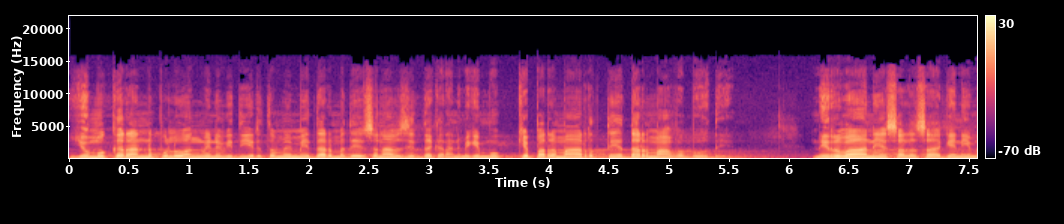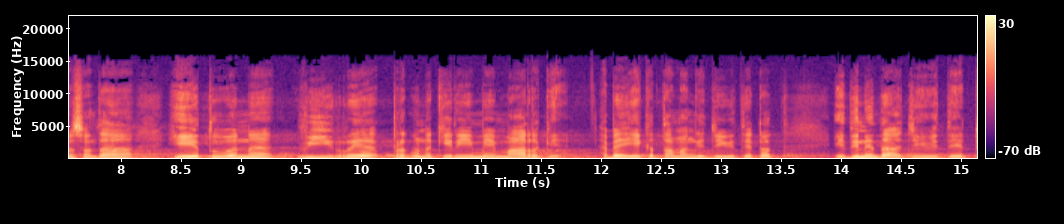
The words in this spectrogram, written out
යොමු කරන්න පුළුවන් වෙන විදිහට තමයි මේ ධර්ම දේශනාව සිද්ධ කරන්නේ. මේකේ මුඛ්‍ය පරමාර්ථය ධර්මාවබෝධය. නිර්වාණය සලසා ගැනීම සඳහා හේතු වන වීරය ප්‍රගුණ කිරීමේ මාර්ගය. හැබැයි ඒක තමන්ගේ ජීවිතයටත් එදිනෙදා ජීවිතයටත්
